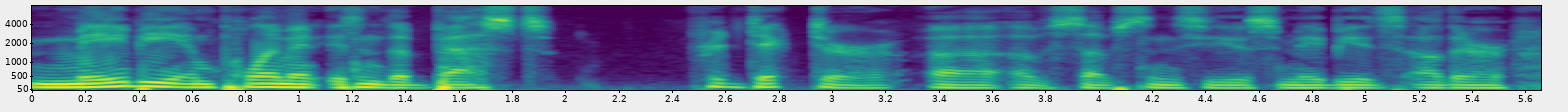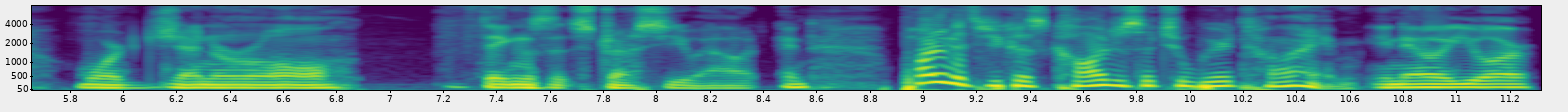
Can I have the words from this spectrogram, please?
maybe employment isn't the best predictor uh, of substance use. Maybe it's other more general things that stress you out. And part of it's because college is such a weird time. You know, you're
